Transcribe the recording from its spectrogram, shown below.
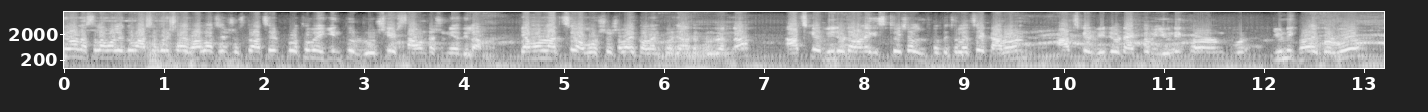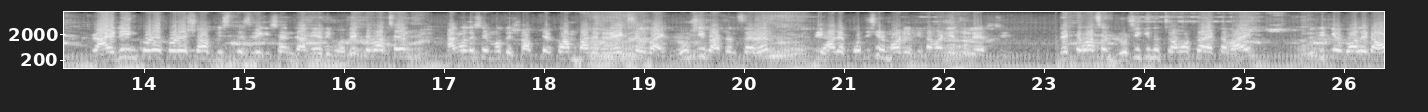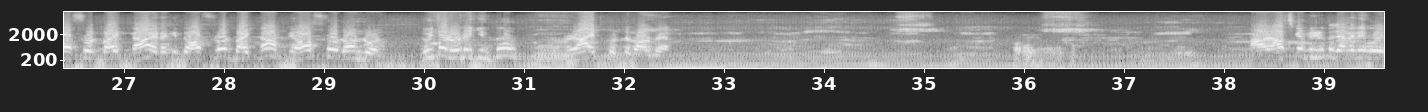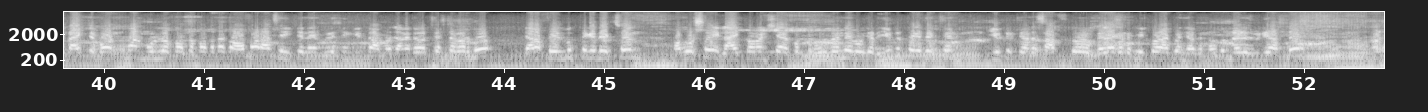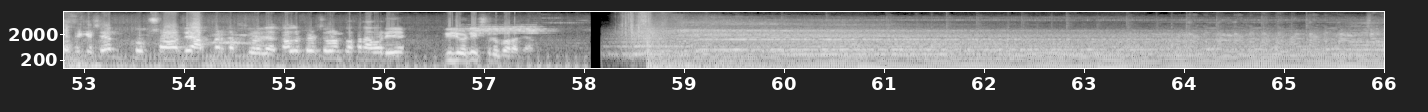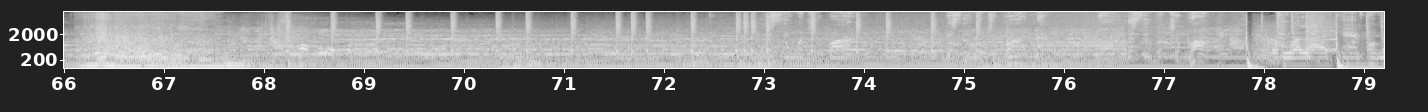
Everyone, আসসালামু আলাইকুম। আশা করি সবাই ভালো আছেন, সুস্থ আছেন। প্রথমে কিন্তু সাউন্ডটা শুনিয়ে দিলাম। কেমন লাগছে? অবশ্যই সবাই কমেন্ট করে জানাতে ভুলবেন না। আজকের ভিডিওটা অনেক স্পেশাল হতে চলেছে, কারণ আজকের ভিডিওটা একদম ইউনিক ইউনিক ভাবে করব। রাইডিং করে করে সব স্পেসিফিকেশন জানিয়ে দিব। দেখতে পাচ্ছেন, বাংলাদেশের মধ্যে সবচেয়ে কম বাজেটের এক্সেল বাইক রুশি বাটন সেভেন দুই হাজার পঁচিশের মডেল কিন্তু আমরা নিয়ে চলে এসেছি। দেখতে পাচ্ছেন, রুশি কিন্তু চমৎকার একটা বাইক যদি কেউ বলে এটা অফ রোড বাইক না, এটা কিন্তু অফ রোড বাইক না, আপনি অফ রোড অন রোড দুইটা রোডে কিন্তু রাইড করতে পারবেন। আর আজকে ভিডিওতে জানিয়ে দেবো, এই বাইকটার বর্তমান মূল্য কত কত টাকা অফার আছে ইচ এন্ড এভরিথিং কিন্তু আমরা জানিয়ে দেওয়ার চেষ্টা করব। যারা ফেসবুক থেকে দেখছেন, অবশ্যই লাইক কমেন্ট শেয়ার করতে ভুলবেন না, এবং যারা ইউটিউব থেকে দেখছেন ইউটিউব চ্যানেল সাবস্ক্রাইব বেল আইকনে ক্লিক করে রাখবেন, যাতে নতুন লেটেস্ট ভিডিও আসলে নোটিফিকেশন খুব সহজে আপনার কাছে চলে যায়। তাহলে ফের চলুন, কথা না বাড়িয়ে ভিডিওটি শুরু করা যাক।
